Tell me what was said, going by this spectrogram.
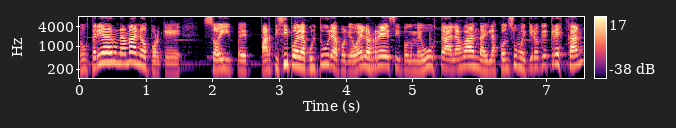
me gustaría dar una mano porque soy eh, participo de la cultura, porque voy a los res y porque me gusta las bandas y las consumo y quiero que crezcan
